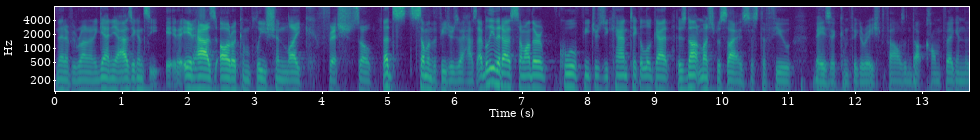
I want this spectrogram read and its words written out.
Then if we run it again, yeah, as you can see, it, it has autocompletion like fish. So that's some of the features it has. I believe it has some other cool features you can take a look at. There's not much besides just a few basic configuration files in .config in the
